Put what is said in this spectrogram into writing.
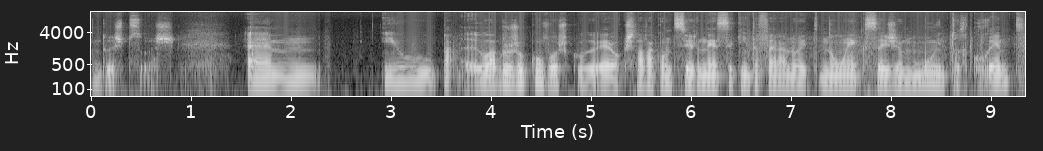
Duas pessoas. Um, eu, pá, eu abro o jogo convosco. Era o que estava a acontecer nessa quinta-feira à noite. Não é que seja muito recorrente.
